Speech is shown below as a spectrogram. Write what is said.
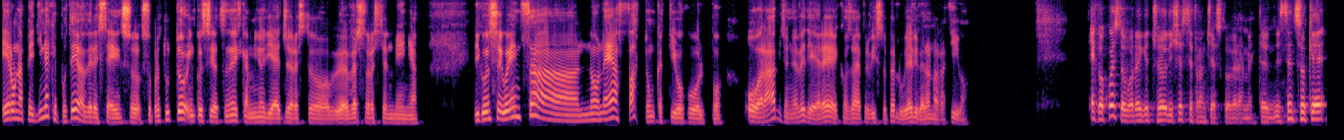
era una pedina che poteva avere senso, soprattutto in considerazione del cammino di Edge resto, verso WrestleMania. Di conseguenza non è affatto un cattivo colpo. Ora bisogna vedere cosa è previsto per lui a livello narrativo. Ecco, questo vorrei che ce lo dicesse Francesco veramente, nel senso che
